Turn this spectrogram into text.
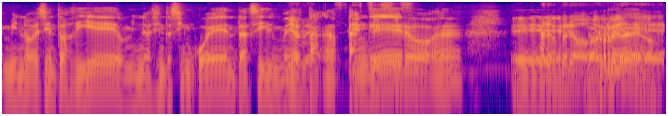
1910 o 1950, así, medio tanguero. ¿eh? Eh, pero eh,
